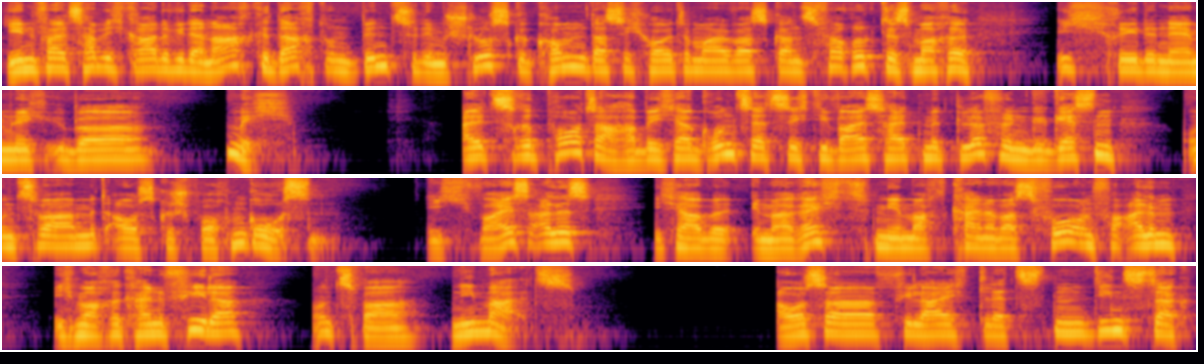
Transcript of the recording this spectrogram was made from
jedenfalls habe ich gerade wieder nachgedacht und bin zu dem Schluss gekommen, dass ich heute mal was ganz Verrücktes mache. Ich rede nämlich über mich. Als Reporter habe ich ja grundsätzlich die Weisheit mit Löffeln gegessen, und zwar mit ausgesprochen großen. Ich weiß alles, ich habe immer recht, mir macht keiner was vor und vor allem, ich mache keine Fehler, und zwar niemals. Außer vielleicht letzten Dienstag.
